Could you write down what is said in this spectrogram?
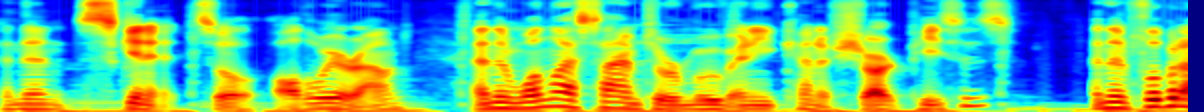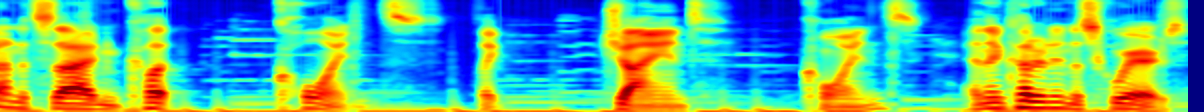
and then skin it. So all the way around. And then one last time to remove any kind of sharp pieces. And then flip it on its side and cut coins, like giant coins, and then cut it into squares.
